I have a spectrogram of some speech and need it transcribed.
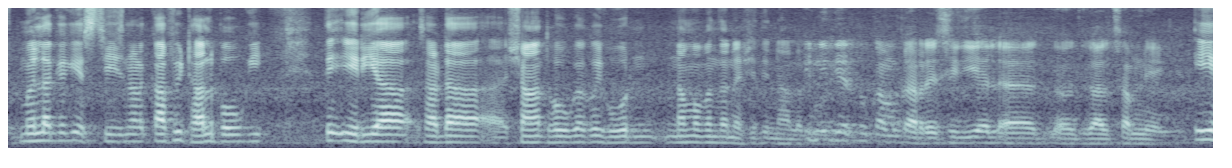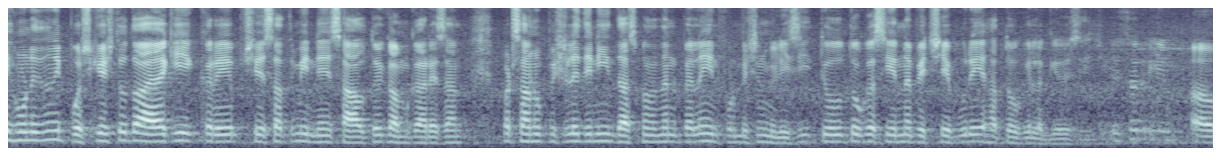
ਮੈਨੂੰ ਲੱਗਾ ਕਿ ਇਸ ਚੀਜ਼ ਨਾਲ ਕਾਫੀ ਠੱਲ ਪਊਗੀ। ਤੇ ਏਰੀਆ ਸਾਡਾ ਸ਼ਾਂਤ ਹੋਊਗਾ ਕੋਈ ਹੋਰ ਨਵਾਂ ਬੰਦਾ ਨਸ਼ੇ ਤੇ ਨਾ ਲੱਗੂ ਕਿੰਨੀ ਦੇਰ ਤੋਂ ਕੰਮ ਕਰ ਰਹੇ ਸੀ ਜੀ ਇਹ ਅ, ਗੱਲ ਸਾਹਮਣੇ ਆਈ? ਇਹ ਹੁਣ ਇਹਨਾਂ ਦੀ ਪੁੱਛਗਿੱਛ ਤੋਂ ਤਾਂ ਆਇਆ ਕਿ ਕਰੀਬ 6-7 ਮਹੀਨੇ ਸਾਲ ਤੋਂ ਹੀ ਕੰਮ ਕਰ ਰਹੇ ਸਨ। ਬਟ ਸਾਨੂੰ ਪਿਛਲੇ ਦਿਨੀ 10-15 ਦਿਨ ਪਹਿਲਾਂ ਇਨਫੋਰਮੇਸ਼ਨ ਮਿਲੀ ਸੀ ਤੇ ਉਦੋਂ ਤੋਂ ਅਸੀਂ ਇਹਨਾਂ ਪਿੱਛੇ ਪੂਰੇ ਹੱਥ ਹੋ ਕੇ ਲੱਗੇ ਹੋਏ ਸੀ ਜੀ। ਇਹ ਸਰ ਇਹ ਅ,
